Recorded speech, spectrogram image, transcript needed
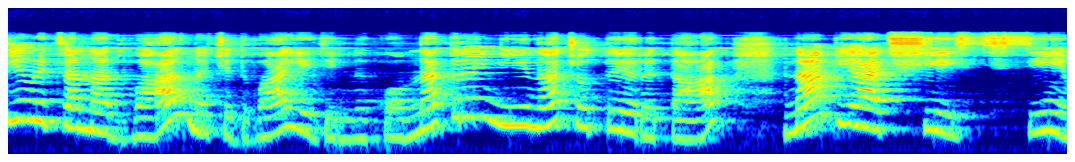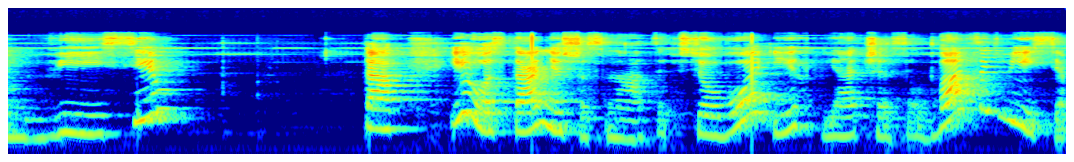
ділиться на 2, значить 2 є дільником. На 3 ні, на 4 так. На 5, 6, 7, 8. Так, і останнє 16. Всього їх 5 чисел. 28.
